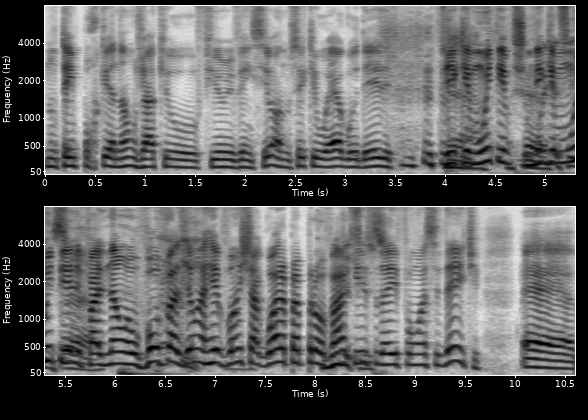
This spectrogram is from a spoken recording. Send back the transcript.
não tem porquê não, já que o Fury venceu, a não ser que o ego dele fique É, muito, muito fique muito e ele é. fale, não, eu vou fazer uma revanche agora para provar Muito que difícil. isso daí foi um acidente. É,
